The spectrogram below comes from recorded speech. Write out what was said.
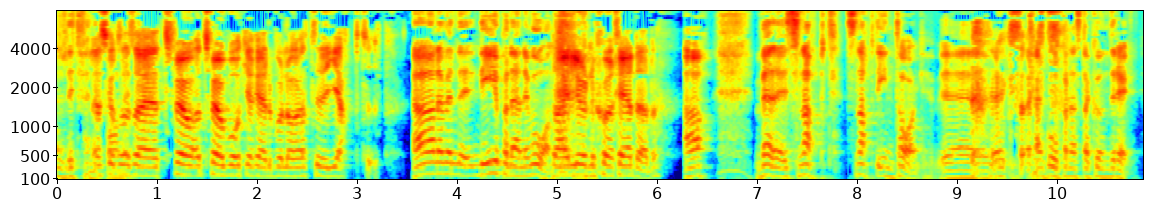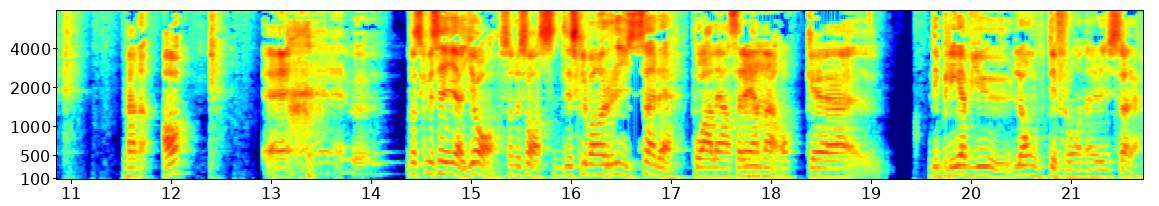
Väldigt, Jag väldigt ska vanligt. säga två, två burkar Red Bull och ett Japp typ. Ja, nej, men det är på den nivån. Där är lunchen räddad. Ja, väldigt snabbt, snabbt intag. Eh, Exakt. Kan gå på nästa kund direkt. Men ja. Eh, vad ska vi säga? Ja, som du sa, det skulle vara en rysare på Allianz Arena Mm. och eh, det blev ju långt ifrån en rysare.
